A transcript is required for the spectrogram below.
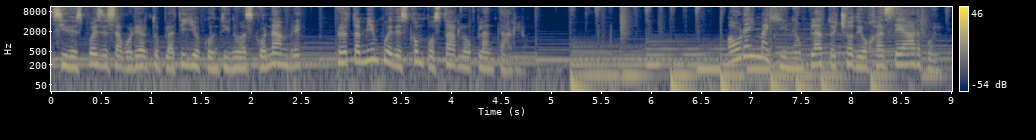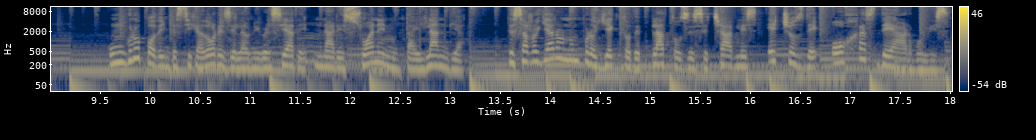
si después de saborear tu platillo continúas con hambre, pero también puedes compostarlo o plantarlo. Ahora imagina un plato hecho de hojas de árbol. Un grupo de investigadores de la Universidad de Naresuan en Tailandia desarrollaron un proyecto de platos desechables hechos de hojas de árboles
